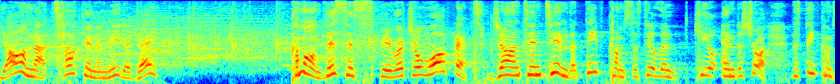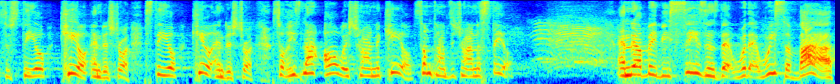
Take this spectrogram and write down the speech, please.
Y'all not talking to me today. Come on, this is spiritual warfare. John 10 10, the thief comes to steal and kill and destroy. The thief comes to steal, kill, and destroy. Steal, kill, and destroy. So he's not always trying to kill, sometimes he's trying to steal. And there'll be seasons that, that we survive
